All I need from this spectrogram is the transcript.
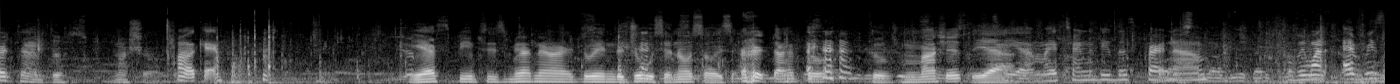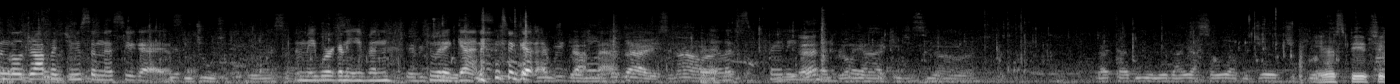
your time to smash out. Oh, okay. Yes, peeps, it's me and her doing the juice, you know, so it's her time to, to mash it. Yeah. Yeah, my turn to do this part now. But we want every single drop of juice in this, you guys. And maybe we're gonna even do it again to get every drop out. But it looks pretty good. Yes, peeps, she,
